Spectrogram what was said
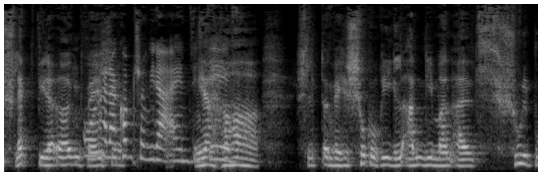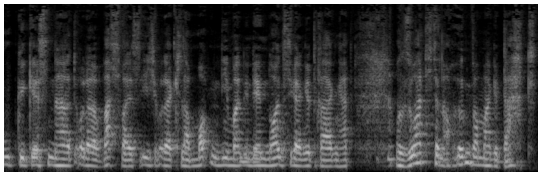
schleppt wieder Oh, irgendwelche. da kommt schon wieder eins. Ich ja, oh, schleppt irgendwelche Schokoriegel an, die man als Schulbub gegessen hat oder was weiß ich oder Klamotten, die man in den 90ern getragen hat. Und so hatte ich dann auch irgendwann mal gedacht,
